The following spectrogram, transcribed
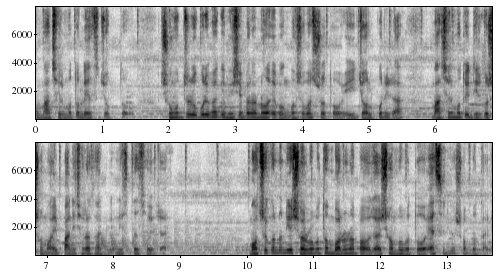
মাছের মতো লেজযুক্ত সমুদ্রের উপরিভাগে ভেসে বেড়ানো এবং বসবাসরত এই জলপরীরা মাছের মতোই দীর্ঘ সময় পানি ছাড়া থাকলে নিস্তেজ হয়ে যায়। মৎস্যকন্যা নিয়ে সর্বপ্রথম বর্ণনা পাওয়া যায় সম্ভবত অ্যাসিরীয় সভ্যতায়।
